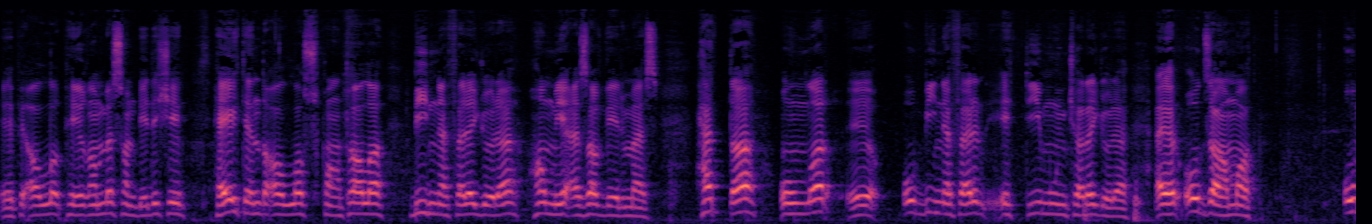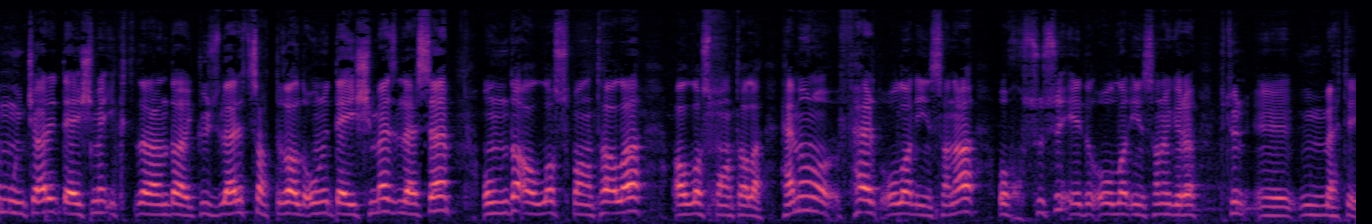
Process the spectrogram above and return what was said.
e, Allah Peyğəmbər sam dedi ki, həqiqətən də Allah Subhanahu taala bir nəfərə görə hamıya əzab verməz. Hətta onlar e, o bir nəfərin etdiyi münkara görə, əgər o cəmaat o münkarı dəyişmə iqtidarında gücləri çatdığı halda onu dəyişməzlərsə, onda Allah Subhanahu taala Allah subhanət hala həmən o fərd olan insana, o xüsusi edil olan insana görə bütün e, ümməti,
